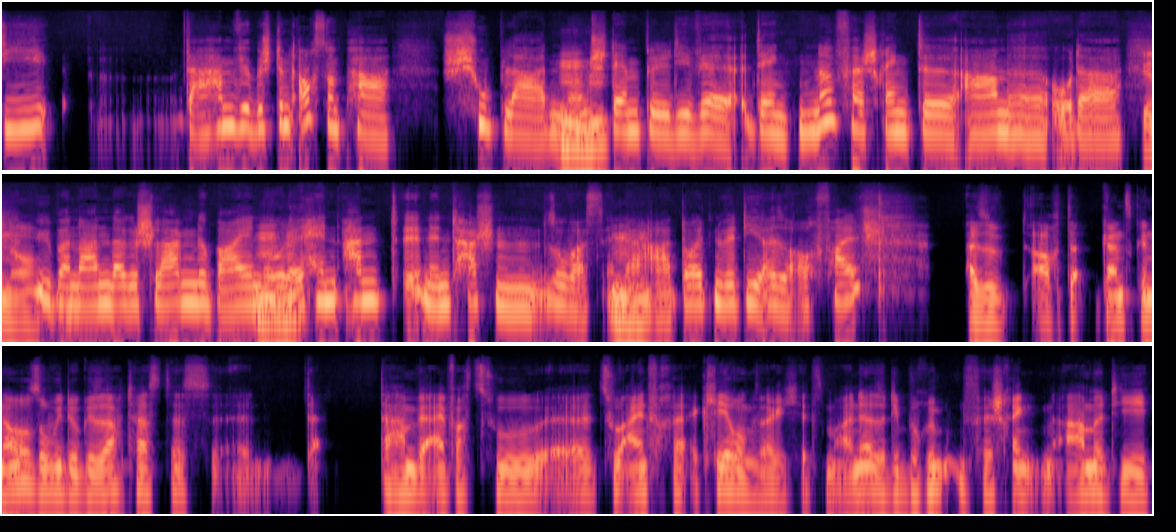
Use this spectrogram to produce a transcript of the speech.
Die, da haben wir bestimmt auch so ein paar Schubladen mhm. und Stempel, die wir denken, ne? verschränkte Arme oder genau. übereinander geschlagene Beine mhm. oder Hand in den Taschen, sowas in der mhm. Art. Deuten wir die also auch falsch? Also auch da, ganz genau, so wie du gesagt hast, dass, äh, da, haben wir einfach zu, äh, zu einfache Erklärungen, sage ich jetzt mal. Ne? Also die berühmten verschränkten Arme, die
